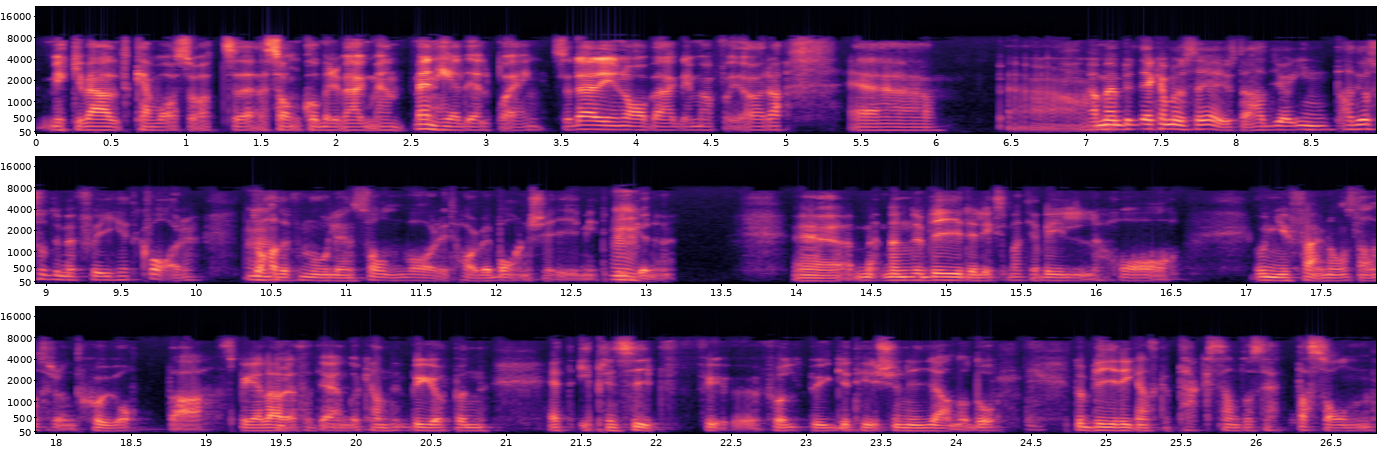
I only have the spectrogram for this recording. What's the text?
mycket väl kan vara så att uh, Son kommer iväg med en, med en hel del poäng. Så där är en avvägning man får göra. Uh, ja men det kan man säga just det. Hade jag, in, hade jag suttit med frihet kvar då mm. hade förmodligen Son varit Harvey Barnes i mitt bygge mm. nu. Men, men, nu blir det liksom att jag vill ha ungefär någonstans runt 7-8 spelare så att jag ändå kan bygga upp en, ett i princip fullt bygge till 29 och då, då blir det ganska tacksamt att sätta sån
